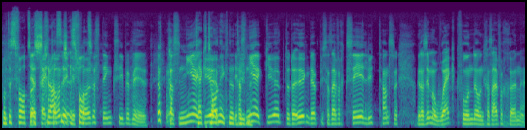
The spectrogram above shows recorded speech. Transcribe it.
Und es fängt so, Ja, ist krass, Tektonik es ist voll das Ding bei mir. Ich habe es nie Tektonik geübt. Ich habe nie geübt oder irgendetwas. Ich habe es einfach gesehen, Leute tanzen. Und ich habe es immer wack gefunden und ich habe es einfach können.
